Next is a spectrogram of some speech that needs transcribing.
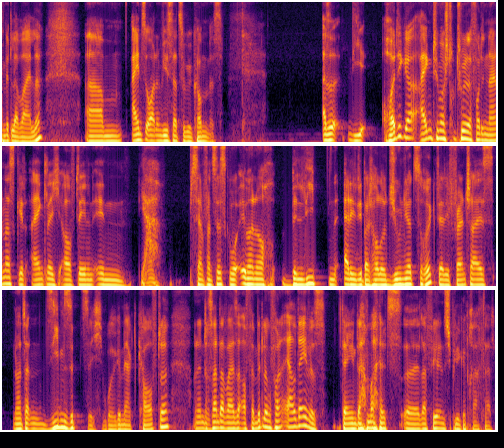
mittlerweile, ähm, einzuordnen, wie es dazu gekommen ist. Also die heutige Eigentümerstruktur der 49ers geht eigentlich auf den in ja, San Francisco immer noch beliebten Eddie DiBartolo Jr. zurück, der die Franchise 1977 wohlgemerkt kaufte und interessanterweise auf Vermittlung von Al Davis, der ihn damals äh, dafür ins Spiel gebracht hat.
